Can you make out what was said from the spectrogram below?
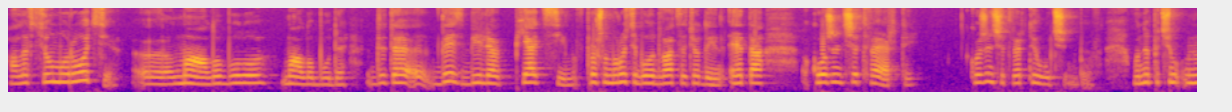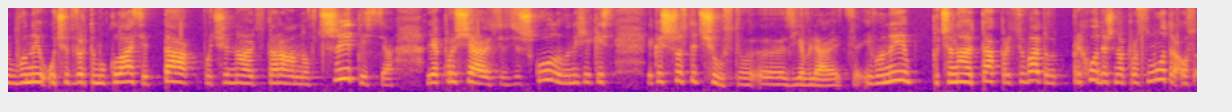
Але в цьому році е, мало було, мало буде, Де- десь біля 5-7. В прошлому році було 21. Це кожен четвертий. Кожен четвертий учень був. Вони, вони у четвертому класі так починають старанно вчитися, як прощаються зі школи, у них якесь, якесь шосте чувство е, з'являється. І вони починають так працювати. От приходиш на просмотр, ос-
